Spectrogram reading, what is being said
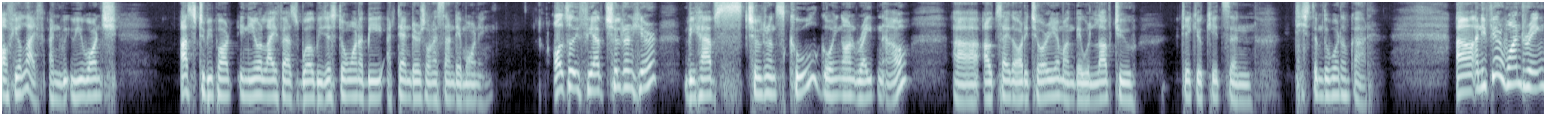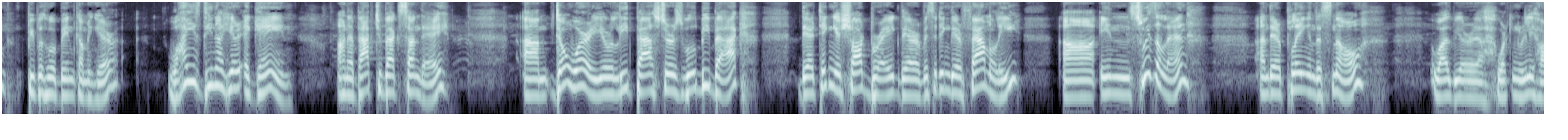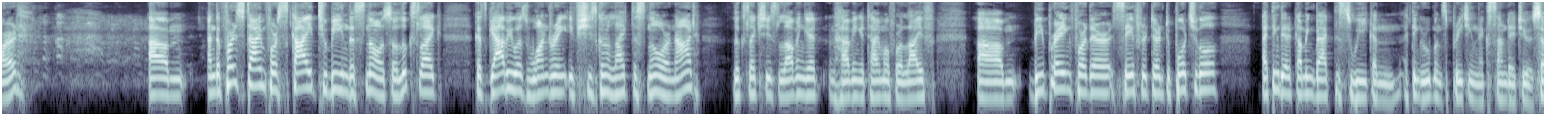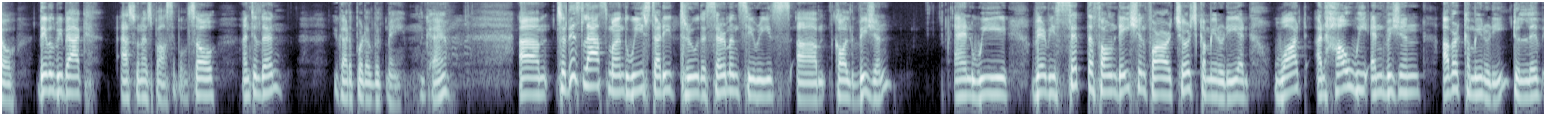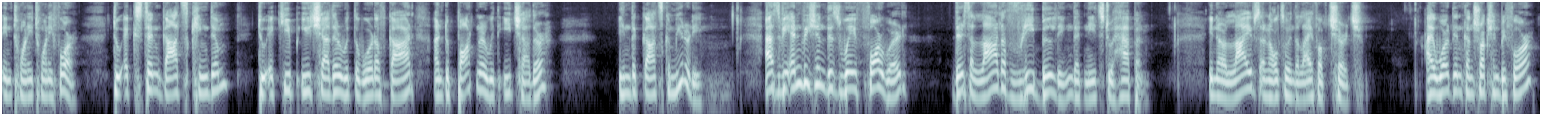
of your life. And we, we want us to be part in your life as well. We just don't want to be attenders on a Sunday morning. Also, if you have children here, we have children's school going on right now uh, outside the auditorium, and they would love to take your kids and teach them the Word of God. Uh, and if you're wondering, people who have been coming here, why is Dhina here again on a back to back Sunday? Um, don't worry, your lead pastors will be back. They're taking a short break, they're visiting their family uh, in Switzerland, and they're playing in the snow while we are uh, working really hard. Um, and the first time for Sky to be in the snow. So looks like, because Gabby was wondering if she's going to like the snow or not. Looks like she's loving it and having a time of her life. Um, be praying for their safe return to Portugal. I think they're coming back this week, and I think Ruben's preaching next Sunday too. So they will be back as soon as possible. So until then, you got to put up with me, okay? Um, so this last month, we studied through the sermon series um, called Vision. And we where we set the foundation for our church community and what and how we envision our community to live in 2024 to extend god's kingdom to equip each other with the word of god and to partner with each other in the god's community. As we envision this way forward there's a lot of rebuilding that needs to happen in our lives and also in the life of church i worked in construction before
